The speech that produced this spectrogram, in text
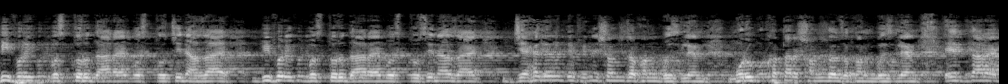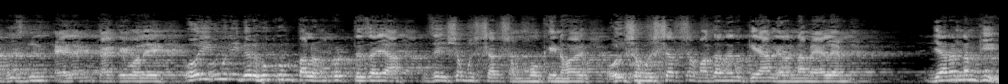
বিপরীত বস্তুর দ্বারায় বস্তু যায়, বিপরীত বস্তুর দ্বারায় বস্তু যায়। জেহেলের যখন বুঝলেন সঙ্গ যখন বুঝলেন, এর দ্বারা বুঝলেন এলেন কাকে বলে? ওই মুনিবের হুকুম পালন করতে যাইয়া যেই সমস্যার সম্মুখীন হয়, ওই সমস্যার সমাধানের জ্ঞান এর নামে এলেন জ্ঞানের নাম কি?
